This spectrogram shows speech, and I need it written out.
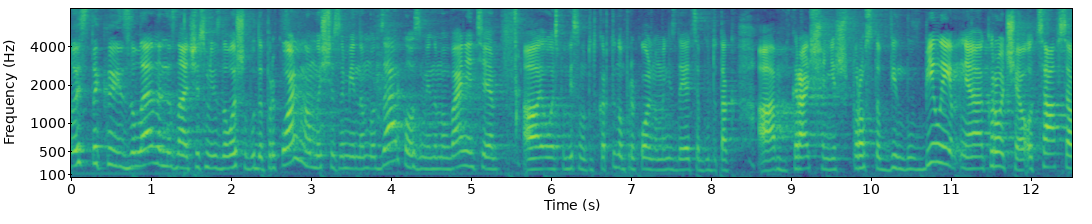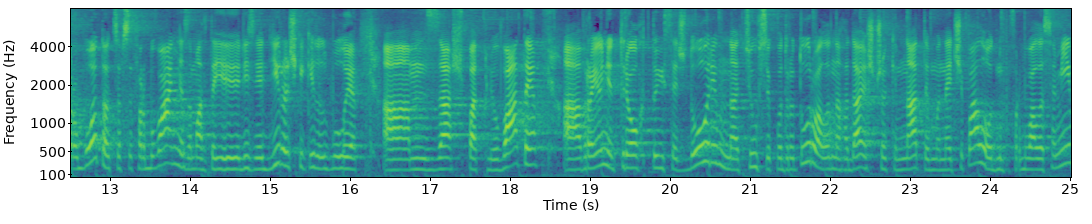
Ось такий зелений, не знаю, щось мені здалося, що буде прикольно. Ми ще замінимо дзеркало, замінимо веніті. А ось повісимо тут картину. Прикольно, мені здається, буде так а, краще, ніж просто він був білий. Е, Коротше, оця вся робота, це все фарбування, замазати різні дірочки, які тут були, а, зашпаклювати. А в районі трьох тисяч доларів на цю всю квадратуру. Але нагадаю, що кімнати ми не чіпали, одну пофарбували самі,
